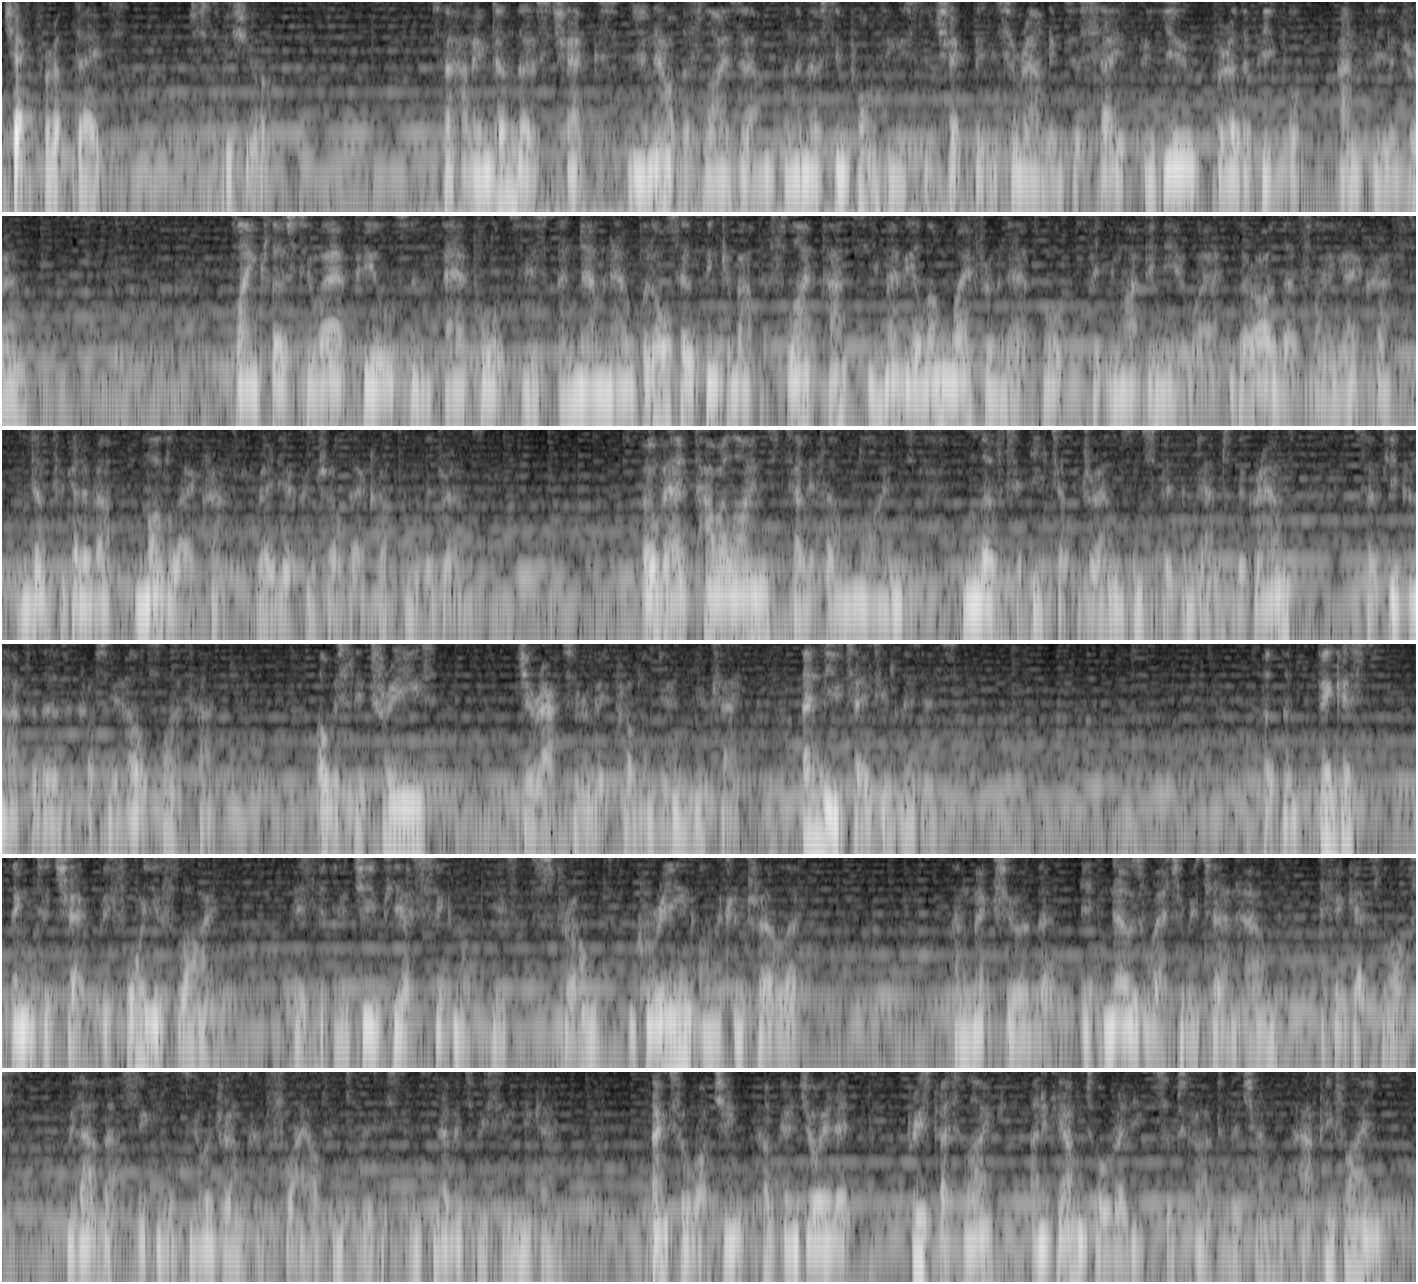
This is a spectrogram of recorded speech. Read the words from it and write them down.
check for updates, just to be sure. So having done those checks, you're now at the fly zone and the most important thing is to check that your surroundings are safe for you, for other people and for your drone. Flying close to airfields and airports is a no-no, but also think about the flight paths. You may be a long way from an airport, but you might be near where there are low-flying aircraft. And don't forget about model aircraft, radio-controlled aircraft and other drones. Overhead power lines, telephone lines, love to eat up drones and spit them down to the ground, so keep an eye for those across your whole flight path. Obviously trees, giraffes are a big problem here in the UK, and mutated lizards. But the biggest thing to check before you fly is that your GPS signal is strong, green on the controller, and make sure that it knows where to return home if it gets lost. Without that signal, your drone could fly off into the distance, never to be seen again. Thanks for watching, hope you enjoyed it. Please press like, and if you haven't already, subscribe to the channel. Happy flying!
